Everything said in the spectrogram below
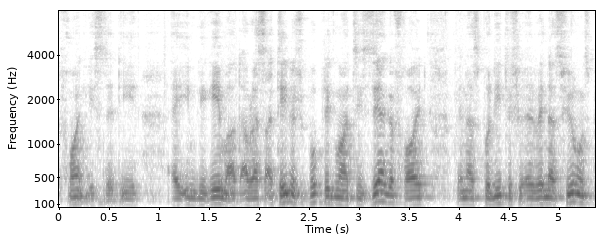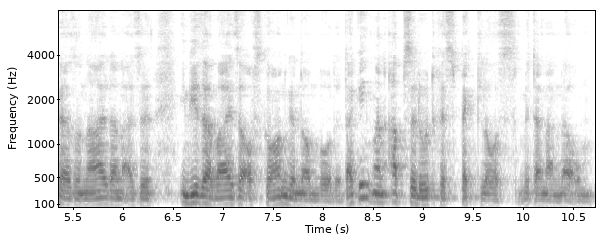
freundlichste, die er ihm gegeben hat. Aber das athenische Publikum hat sich sehr gefreut, wenn das politische, wenn das Führungspersonal dann also in dieser Weise aufs Korn genommen wurde. Da ging man absolut respektlos miteinander um.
